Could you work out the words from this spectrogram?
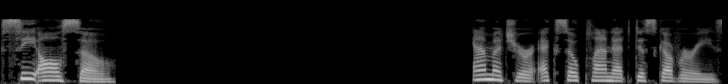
See also Amateur exoplanet discoveries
